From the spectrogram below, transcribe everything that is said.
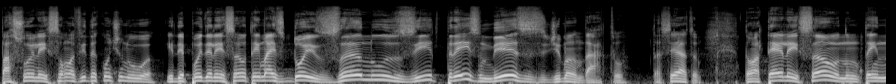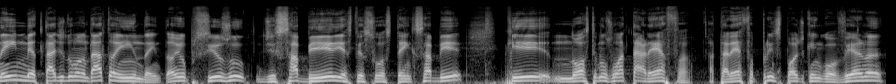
passou a eleição, a vida continua. E depois da eleição eu tenho mais dois anos e três meses de mandato. Tá certo? Então até a eleição não tem nem metade do mandato ainda. Então eu preciso de saber e as pessoas têm que saber que nós temos uma tarefa. A tarefa principal de quem governa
